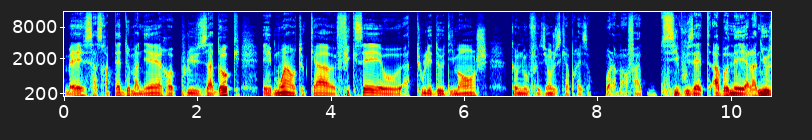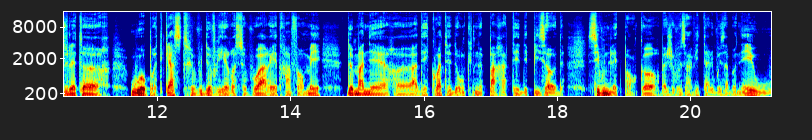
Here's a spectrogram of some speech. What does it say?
mais ça sera peut-être de manière plus ad hoc et moins en tout cas fixée à tous les deux dimanches comme nous le faisions jusqu'à présent. Voilà, mais enfin, si vous êtes abonné à la newsletter ou au podcast, vous devriez recevoir et être informé de manière euh, adéquate et donc ne pas rater d'épisodes. Si vous ne l'êtes pas encore, ben, je vous invite à aller vous abonner ou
